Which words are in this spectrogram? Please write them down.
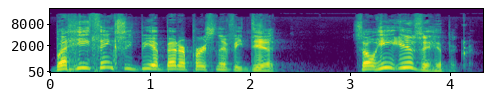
but he thinks he'd be a better person if he did. So he is a hypocrite.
